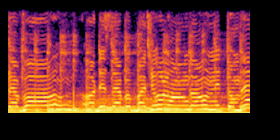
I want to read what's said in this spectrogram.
whatever. All this ever, but you long gone, it don't matter.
